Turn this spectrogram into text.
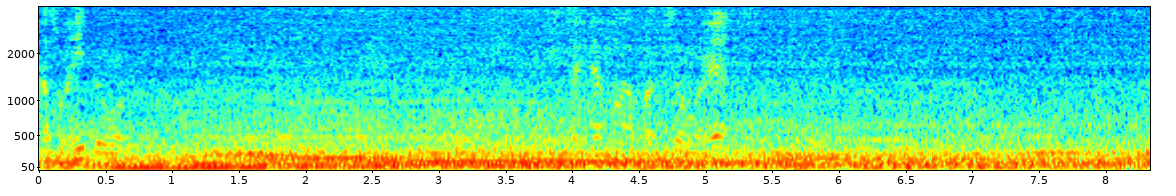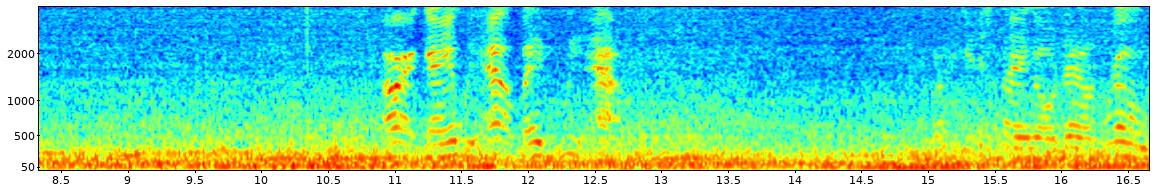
That's what he doing. He take that motherfucker somewhere else. All right, gang, we out, baby. We out. About to get this thing on down the road.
